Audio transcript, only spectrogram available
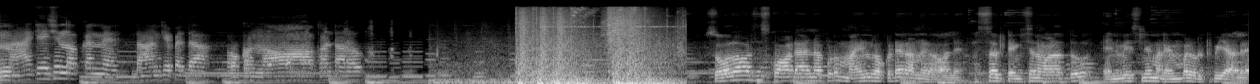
నాకేసింది ఒక్కనే దానికి పెద్ద. ఒక నాక్ అంటారు సోలో వర్సెస్ స్క్వాడ్ ఆడినప్పుడు మైండ్ లో ఒకటే రన్ కావాలి అస్సలు టెన్షన్ పడద్దు ఎనిమిస్ ని మన ఎంబడి ఉరికిపియాలి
